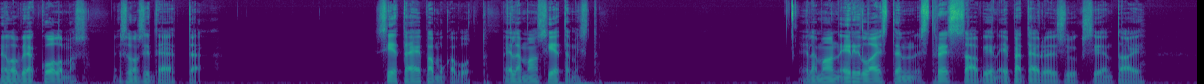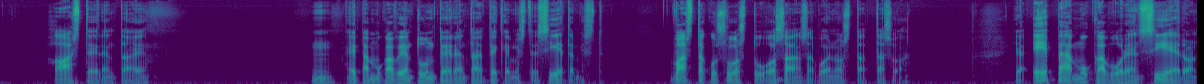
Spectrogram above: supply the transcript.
Meillä on vielä kolmas, Ja se on sitä, että sietää epämukavuutta. Elämä on sietämistä. Elämä on erilaisten stressaavien epätäydellisyyksien tai haasteiden tai mm, epämukavien tunteiden tai tekemisten sietämistä. Vasta kun suostuu osaansa, voi nostaa tasoa. Ja epämukavuuden siedon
